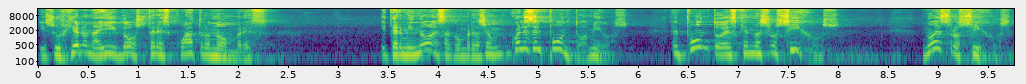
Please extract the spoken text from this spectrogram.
Y surgieron ahí dos, tres, cuatro nombres. Y terminó esa conversación. ¿Cuál es el punto, amigos? El punto es que nuestros hijos, nuestros hijos,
